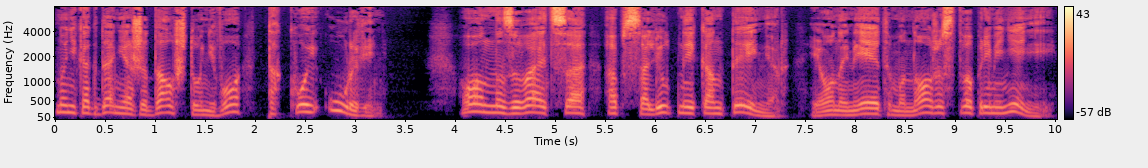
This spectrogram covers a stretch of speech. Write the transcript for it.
но никогда не ожидал, что у него такой уровень. Он называется «абсолютный контейнер», и он имеет множество применений.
